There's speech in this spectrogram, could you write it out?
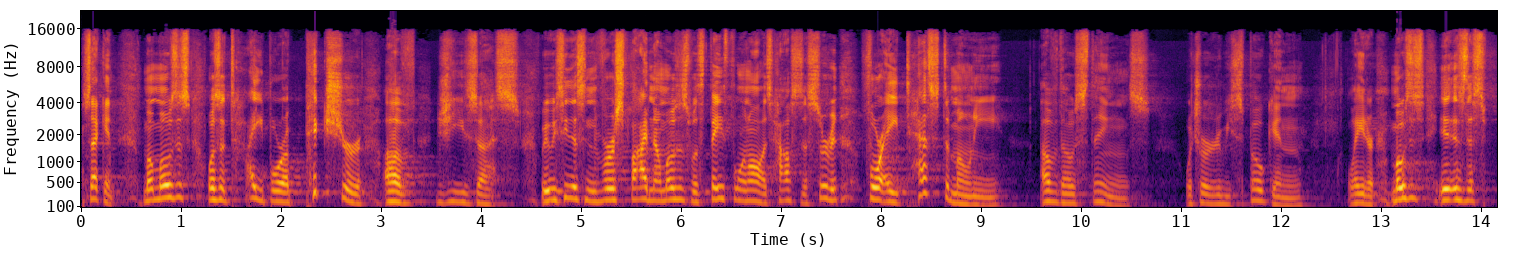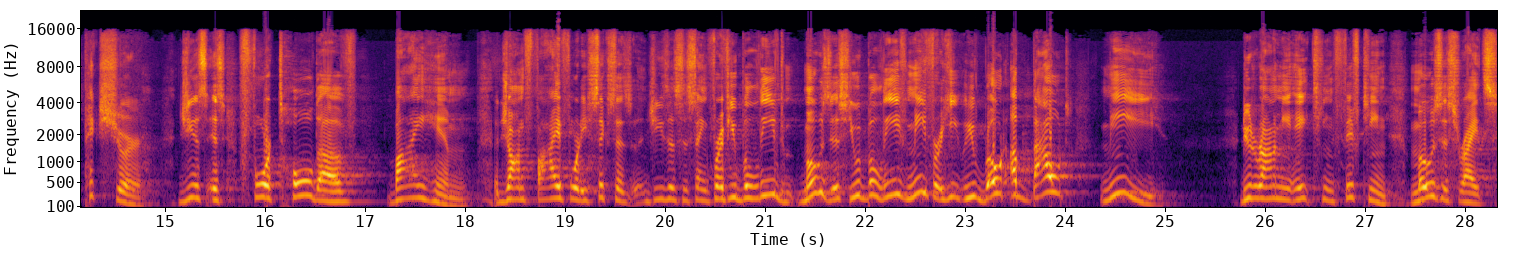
Second, Moses was a type or a picture of Jesus. We see this in verse 5. Now, Moses was faithful in all his house as a servant for a testimony of those things which were to be spoken later. Moses is this picture Jesus is foretold of by him. John 5 46 says, Jesus is saying, For if you believed Moses, you would believe me, for he, he wrote about me. Deuteronomy 18 15, Moses writes,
